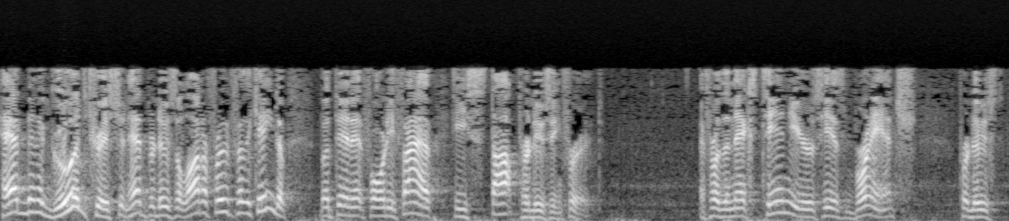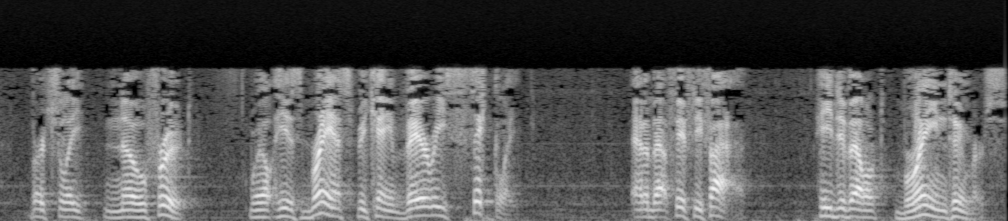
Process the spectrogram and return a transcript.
had been a good Christian, had produced a lot of fruit for the kingdom, but then at 45, he stopped producing fruit. And for the next 10 years, his branch produced virtually no fruit. Well, his branch became very sickly at about 55. He developed brain tumors.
